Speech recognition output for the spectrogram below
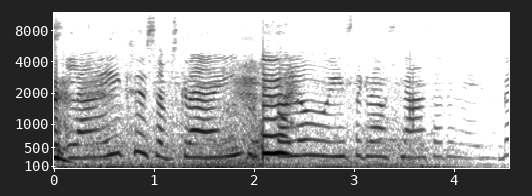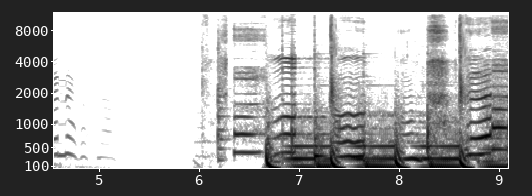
like, subscribe, follow Instagram, Snapchat and Snapchat.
